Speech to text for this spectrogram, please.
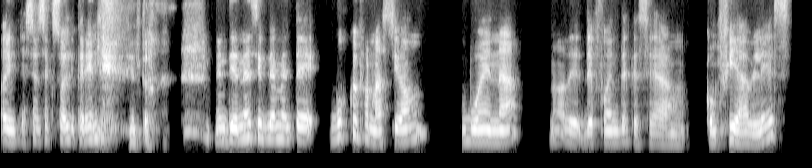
orientación sexual diferente. ¿Me entienden? Simplemente busco información buena, ¿no? de, de, fuentes que sean confiables,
